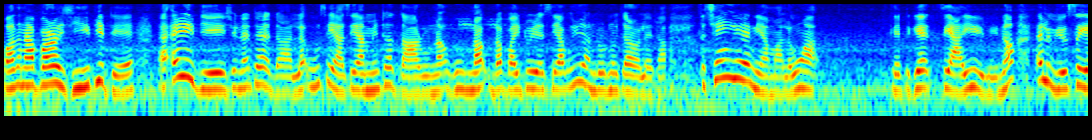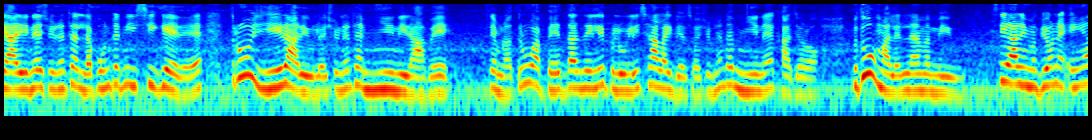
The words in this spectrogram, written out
ဝါသနာပါတော့ရေးပြစ်တယ်အဲအဲ့ဒီပြေရှင်နဲ့ထက်ဒါလက်ဦးဆရာဆရာမင်းထက်သားတို့နောက်အခုနောက်နောက်ပိုင်းတွေ့တဲ့ဆရာဦးရန်တို့တို့ကြတော့လဲဒါတချင်းရေးတဲ့နေရာမှာလုံးဝ ကဲတကယ်ဆရာကြီးတွေလေနော်အဲ့လိုမျိုးဆရာတွေနဲ့ရှင်နဲ့ထက်လက်ပွန်းတနည်းရှိခဲ့တယ်သူတို့ရေးတာတွေကိုလည်းရှင်နဲ့ထက်မြင်နေတာပဲသိမလားသူတို့ကဘယ်တန်စင်လေးဘယ်လိုလေးချလိုက်တယ်ဆိုတော့ရှင်နဲ့ထက်မြင်တဲ့အခါကျတော့ဘသူ့မှလည်းလမ်းမမေးဘူးဆရာတွေမပြောနဲ့အိမ်က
